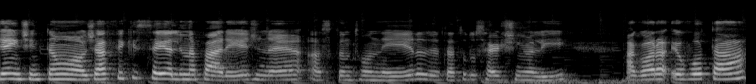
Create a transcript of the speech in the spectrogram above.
Gente, então, ó, já fixei ali na parede, né, as cantoneiras, já tá tudo certinho ali. Agora eu vou tá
